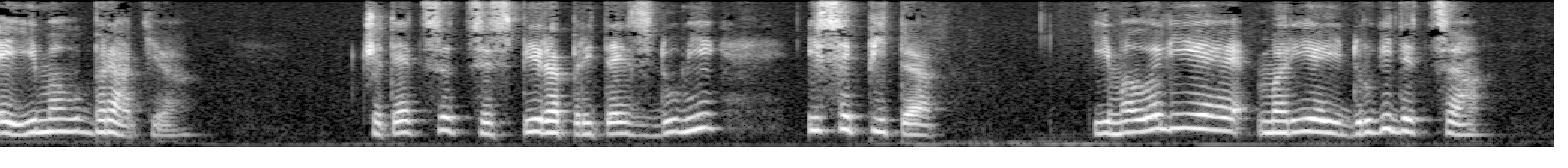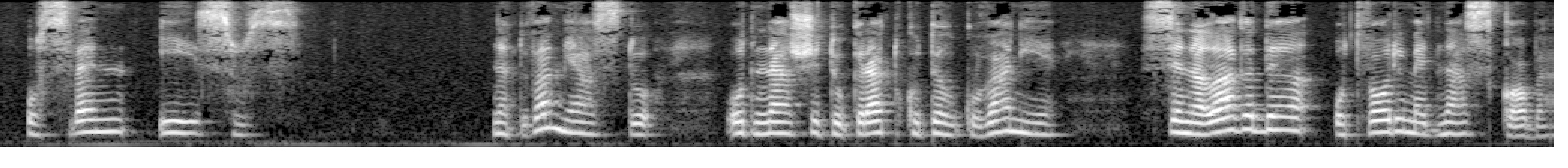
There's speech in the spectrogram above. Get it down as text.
е имал братя. Четецът се спира при тези думи и се пита имала ли е Мария и други деца, освен Иисус. На това място от нашето кратко тълкование се налага да отворим една скоба.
